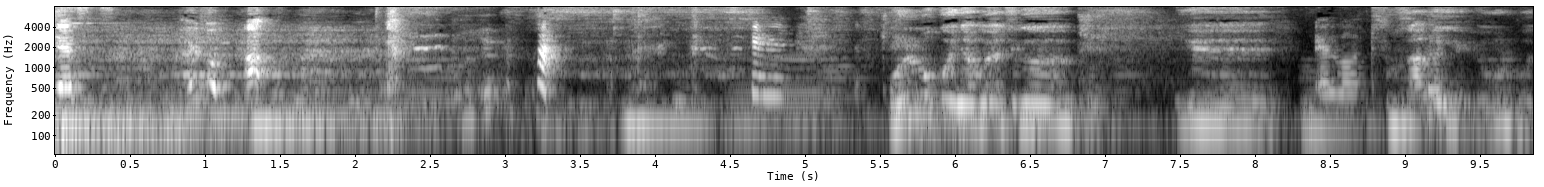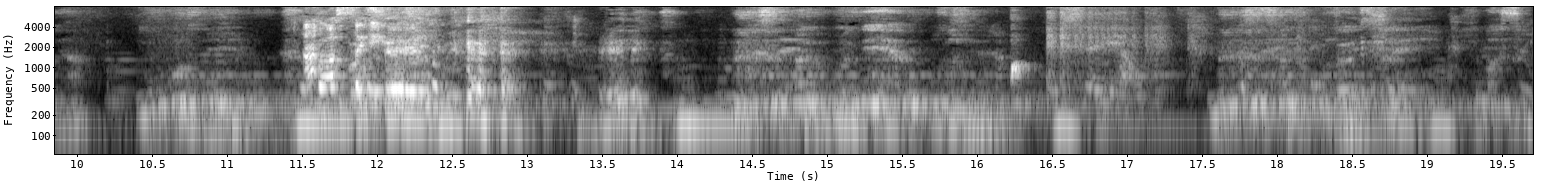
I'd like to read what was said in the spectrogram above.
just. Ah. 뭘 먹고 있 뭐야 지금? 이게 부산이 이걸 뭐냐? 음. 러세이. 아, 네. 네. Really? 뭐냐? 러세이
